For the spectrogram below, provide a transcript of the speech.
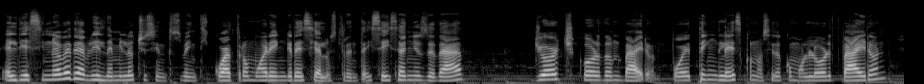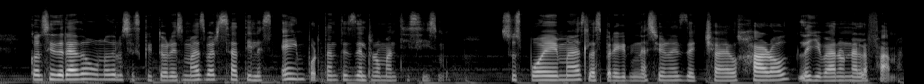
El 19 de abril de 1824 muere en Grecia a los 36 años de edad George Gordon Byron, poeta inglés conocido como Lord Byron, considerado uno de los escritores más versátiles e importantes del romanticismo. Sus poemas, las peregrinaciones de Child Harold, le llevaron a la fama.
